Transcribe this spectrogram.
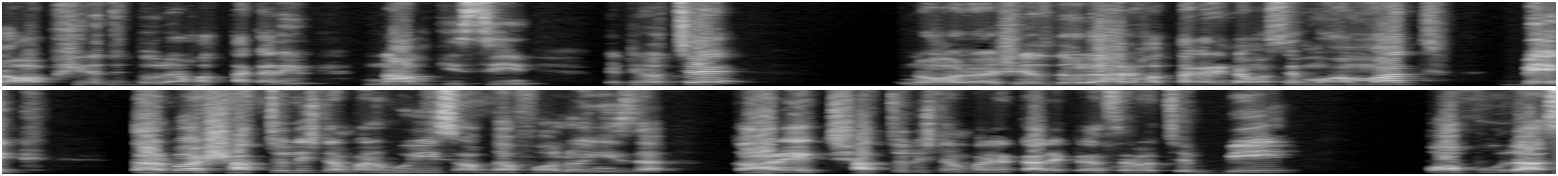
নবাব সিরাজউদ্দৌলার হত্যাকারীর নাম কি? সি। এটি হচ্ছে সিরাজউদ্দৌলার হত্যাকারীর নাম হচ্ছে মোহাম্মদ বেগ। তারপর সাতচল্লিশ number which of the following is the correct. সাতচল্লিশ নাম্বারের কারেক্ট অ্যান্সার হচ্ছে বি পপুলাস।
